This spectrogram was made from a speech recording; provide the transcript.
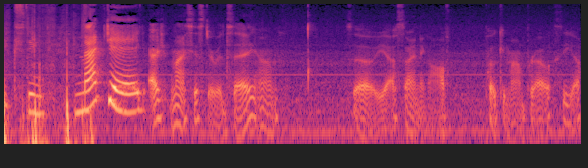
Extinct Magic, as my sister would say. Um, so, yeah, signing off. Pokemon Pro. See ya.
